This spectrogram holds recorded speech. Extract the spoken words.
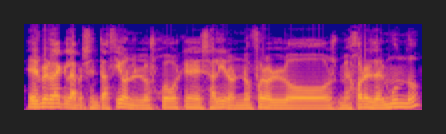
Es verdad que la presentación, los juegos que salieron no fueron los mejores del mundo,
